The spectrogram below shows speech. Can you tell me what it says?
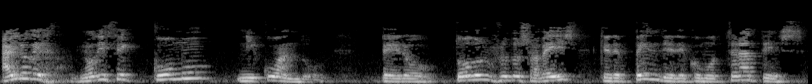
Ahí lo deja, no dice cómo ni cuándo, pero todos vosotros sabéis que depende de cómo trates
